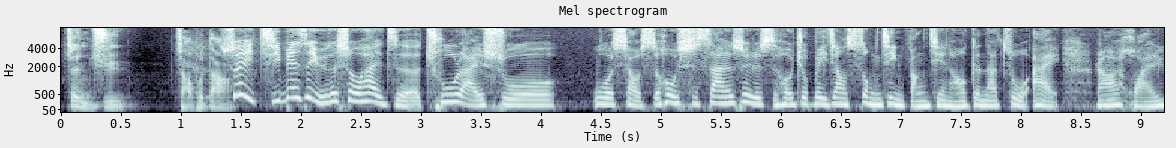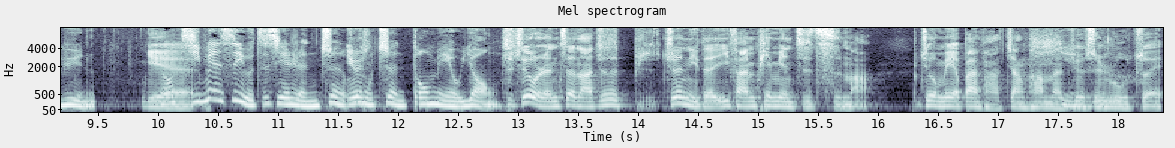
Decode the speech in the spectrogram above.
证据，找不到。所以，即便是有一个受害者出来说，我小时候十三岁的时候就被这样送进房间，然后跟他做爱，然后怀孕，也然后即便是有这些人证物证都没有用，就只有人证啊，就是就是你的一番片面之词嘛。就没有办法将他们就是入罪，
